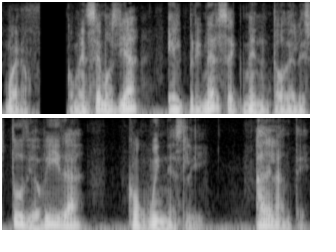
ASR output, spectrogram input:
Bueno, comencemos ya el primer segmento del estudio vida con Winnesley. Adelante.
